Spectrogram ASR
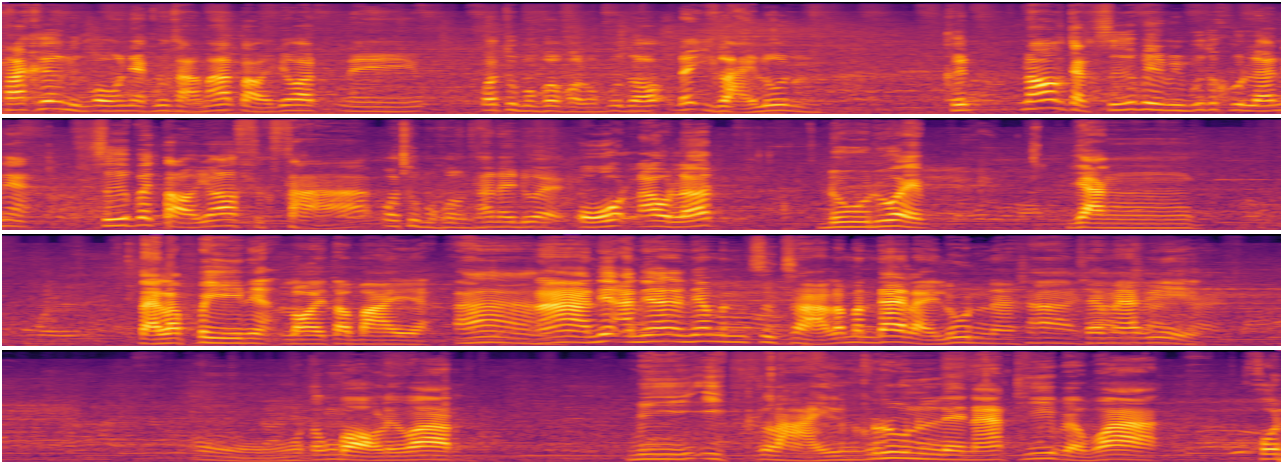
พระเครื่องหนึ่งองค์เนี่ยคุณสามารถต่อยอดในวัตถุมงคลของหลวงปู่โตะได้อีกหลายรุ่น คือนอกจากซื้อเป็นมีพุทธคุณแล้วเนี่ยซื้อไปต่อยอดศึกษาวัตถุมงคลของท่านได้ด้วย โอ้เราแล้วดูด้วยอย่างแต่ละปีเนี่ยรอยตะไบอะอ่า อ่าเนี่ยอันเนี้ยอันเนี้ยมันศึกษาแล้วมันได้หลายรุ่นนะใช่ไหมพี่ ใช่ โอ้โหต้องบอกเลยว่ามีอีกหลายรุ่นเลยนะที่แบบว่าคน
